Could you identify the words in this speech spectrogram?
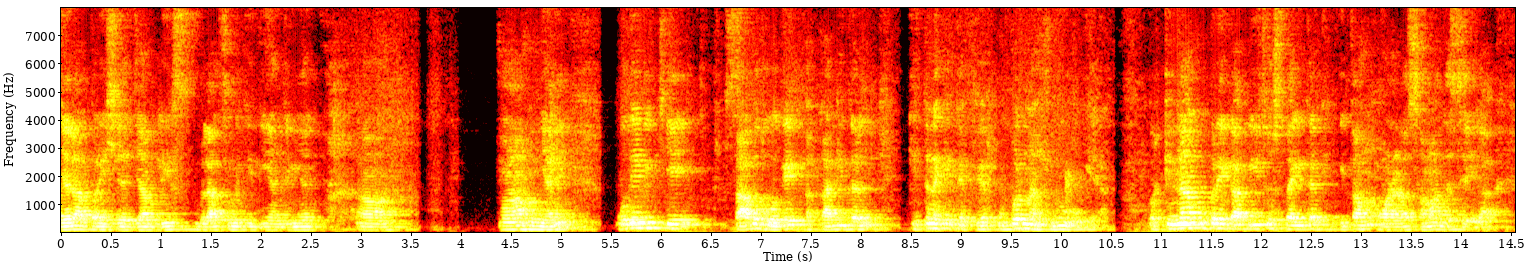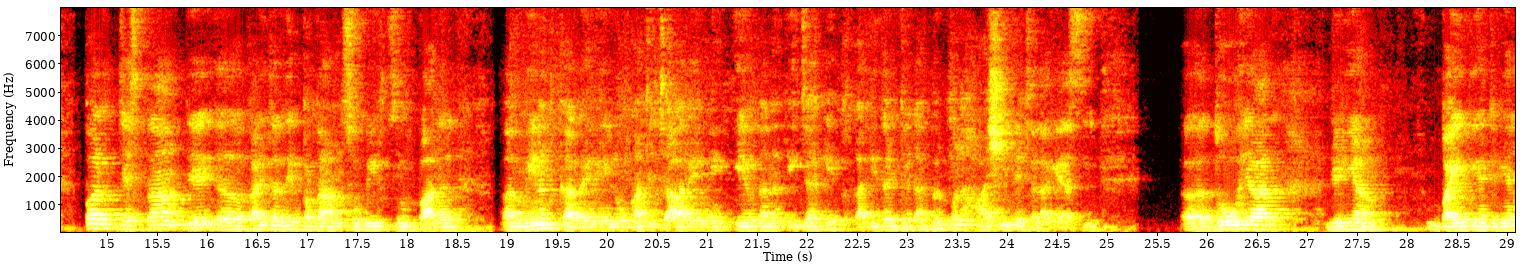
ਜ਼ਿਲ੍ਹਾ ਪਰਿਸ਼ਦ ਜਾਂ ਪੁਲਿਸ ਬਲਾਕ ਸਮਿਤੀ ਦੀਆਂ ਜਿਹੜੀਆਂ ਚੋਣਾਂ ਹੋਈਆਂ ਨੇ ਉਹਦੇ ਵਿੱਚ ਇਹ ਸਾਬਤ ਹੋ ਗਏ ਅਕਾਲੀ ਦਲ ਕਿਤੇ ਨਾ ਕਿਤੇ ਫਿਰ ਉੱਭਰਨਾ ਸ਼ੁਰੂ ਹੋ ਗਿਆ। ਔਰ ਕਿੰਨਾ ਕੁ ਉੱਭਰੇਗਾ 227 ਤੱਕ ਇਹ ਹੁਣ ਆਉਣ ਵਾਲਾ ਸਮਾਂ ਦੱਸੇਗਾ। ਪਰ ਜਿਸ ਤਰ੍ਹਾਂ ਇਹ ਅਕਾਲੀ ਦਲ ਦੇ ਪ੍ਰਧਾਨ ਸੁਖਬੀਰ ਸਿੰਘ ਬਾਦਲ ਮਿਹਨਤ ਕਰ ਰਹੇ ਨੇ ਲੋਕਾਂ 'ਚ ਜਾ ਰਹੇ ਨੇ ਇਹ ਉਹਦਾ ਨਤੀਜਾ ਕਿ ਅਕਾਲੀ ਦਲ ਜਿਹੜਾ ਬਿਲਕੁਲ ਹਾਸ਼ੀ ਤੇ ਚਲਾ ਗਿਆ ਸੀ। ਅਹ, 2000 ਜਿਹੜੀਆਂ 22 ਦੀਆਂ ਜਿਹੜੀਆਂ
